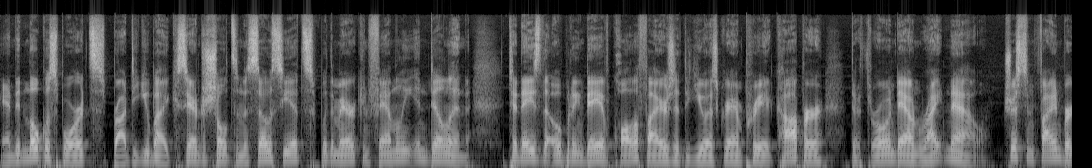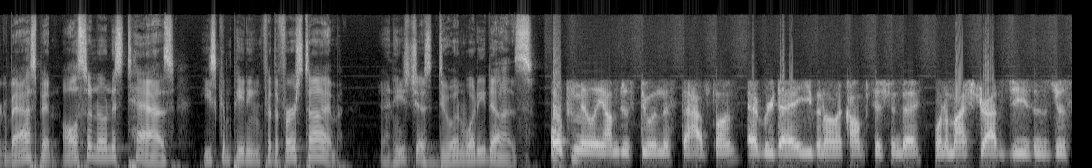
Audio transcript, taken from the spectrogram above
And in local sports, brought to you by Cassandra Schultz and Associates with American Family in Dillon. Today's the opening day of qualifiers at the U.S. Grand Prix at Copper. They're throwing down right now. Tristan Feinberg of Aspen, also known as Taz, he's competing for the first time and he's just doing what he does. Ultimately, I'm just doing this to have fun every day, even on a competition day. One of my strategies is just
